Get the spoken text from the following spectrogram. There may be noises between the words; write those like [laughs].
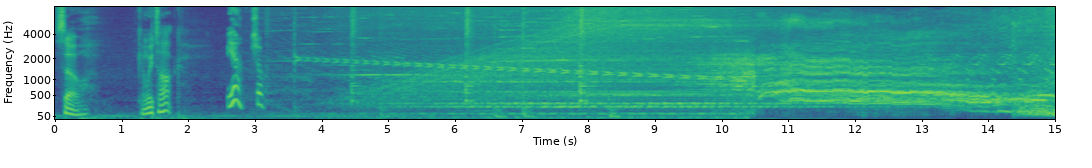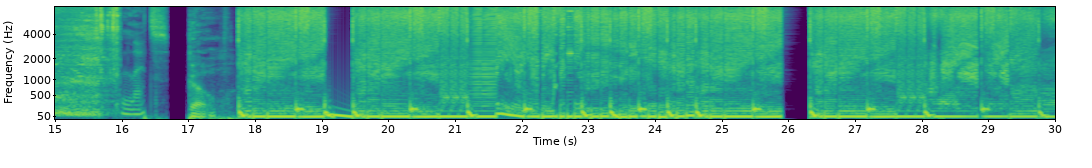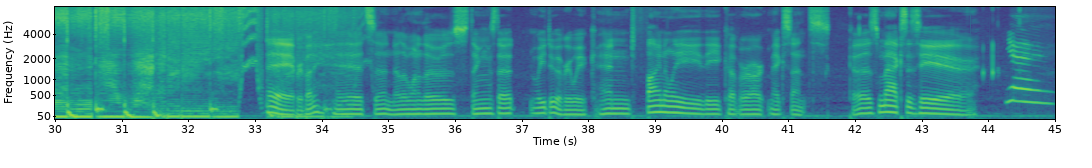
So, can we talk? Yeah, sure. It's another one of those things that we do every week. And finally, the cover art makes sense. Cause Max is here. Yay!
